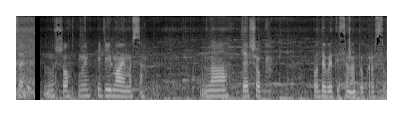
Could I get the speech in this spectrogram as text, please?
все. Ну що, ми підіймаємося на те, щоб подивитися на ту красу.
